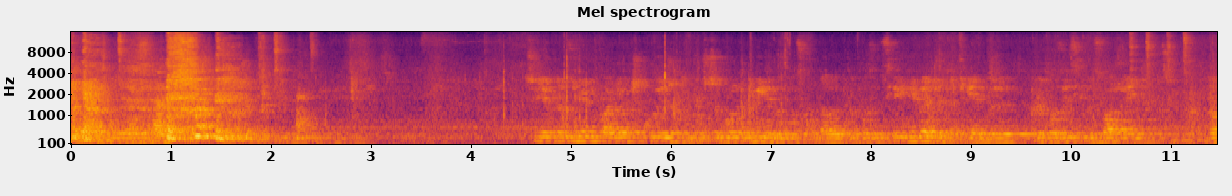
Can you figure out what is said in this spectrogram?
Ministrów. Czyli jak rozumiem, Pani oczekuje, że to poszczególne gminy będą składały propozycje i nie będzie takiej jakby propozycji wysłanej do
